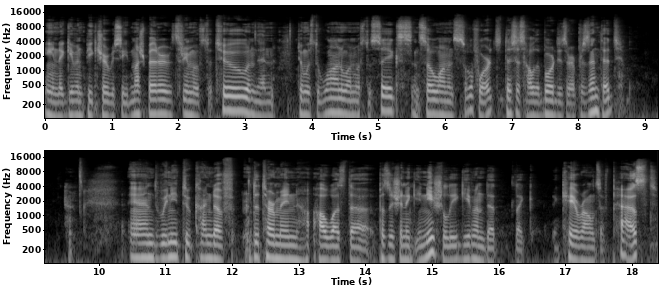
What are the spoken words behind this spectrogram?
In the given picture we see it much better, 3 moves to 2, and then 2 moves to 1, 1 moves to 6, and so on and so forth. This is how the board is represented and we need to kind of determine how was the positioning initially given that like k rounds have passed.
